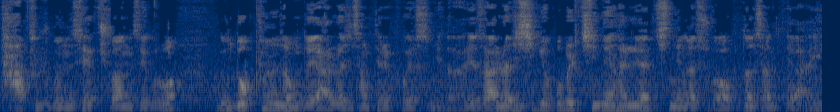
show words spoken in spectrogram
다 붉은색, 주황색으로 높은 정도의 알러지 상태를 보였습니다. 그래서 알러지 식이요법을 진행할래야 진행할 수가 없던 상태의 아이,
